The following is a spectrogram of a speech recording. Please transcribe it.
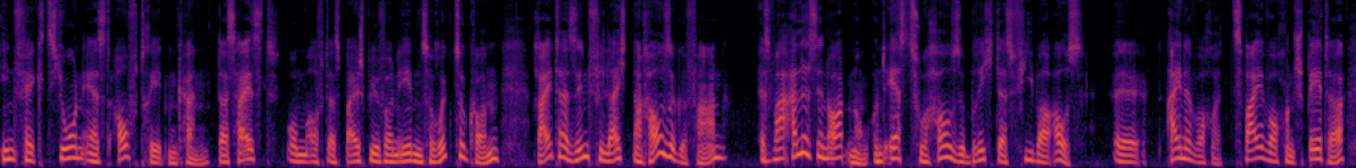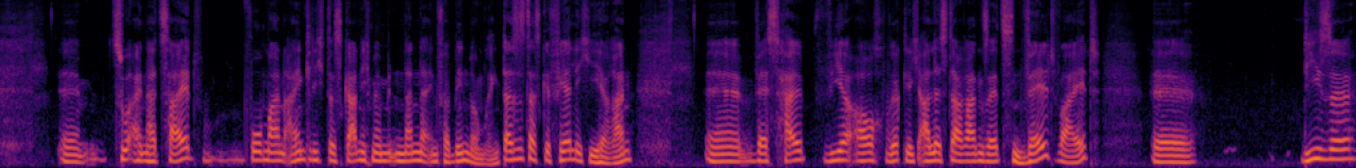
Infektion erst auftreten kann. Das heißt, um auf das Beispiel von eben zurückzukommen, Reiter sind vielleicht nach Hause gefahren, es war alles in Ordnung und erst zu Hause bricht das Fieber aus. Äh, eine Woche, zwei Wochen später äh, zu einer Zeit, wo man eigentlich das gar nicht mehr miteinander in Verbindung bringt. Das ist das Gefährliche hieran, äh, weshalb wir auch wirklich alles daran setzen, weltweit äh, diese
